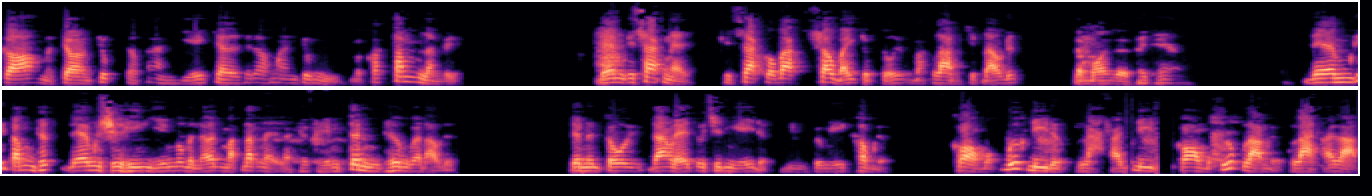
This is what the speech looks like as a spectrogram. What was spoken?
Có mà cho một chút đâu, có ăn dễ chơi, cái đó không ăn chung mà có tâm làm việc. Đem cái xác này, cái xác của bác sáu bảy chục tuổi, bác làm sự đạo đức, là mọi người phải theo. Đem cái tâm thức, đem cái sự hiện diện của mình ở mặt đất này là thực hiện tình thương và đạo đức cho nên tôi, đáng lẽ tôi xin nghĩ được, nhưng tôi nghĩ không được. Còn một bước đi được là phải đi, còn một lúc làm được là phải làm.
